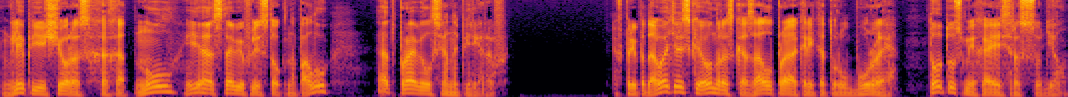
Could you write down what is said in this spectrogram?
Глеб еще раз хохотнул и, оставив листок на полу, отправился на перерыв. В преподавательской он рассказал про карикатуру Буре. Тот, усмехаясь, рассудил.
